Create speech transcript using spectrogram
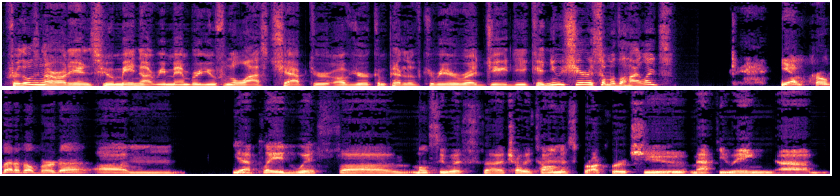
For those in our audience who may not remember you from the last chapter of your competitive career, uh, JD, can you share some of the highlights? Yeah, I'm curled out of Alberta. Um, yeah, played with uh, mostly with uh, Charley Thomas, Brock Virtue, Matthew Ng, um,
